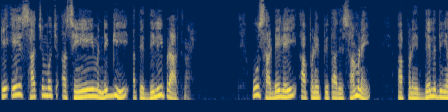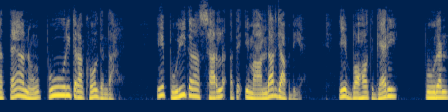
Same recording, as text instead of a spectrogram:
ਕਿ ਇਹ ਸੱਚਮੁੱਚ ਅਸੀਮ ਨਿੱਗੀ ਅਤੇ ਦਿਲੀ ਪ੍ਰਾਰਥਨਾ ਹੈ। ਉਹ ਸਾਡੇ ਲਈ ਆਪਣੇ ਪਿਤਾ ਦੇ ਸਾਹਮਣੇ ਆਪਣੇ ਦਿਲ ਦੀਆਂ ਤਹਿਾਂ ਨੂੰ ਪੂਰੀ ਤਰ੍ਹਾਂ ਖੋਲ ਦਿੰਦਾ ਹੈ। ਇਹ ਪੂਰੀ ਤਰ੍ਹਾਂ ਸਰਲ ਅਤੇ ਇਮਾਨਦਾਰ ਜਾਪਦੀ ਹੈ। ਇਹ ਬਹੁਤ ਗਹਿਰੀ ਪੂਰਨ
